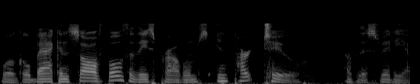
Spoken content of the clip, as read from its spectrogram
We'll go back and solve both of these problems in part 2 of this video.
